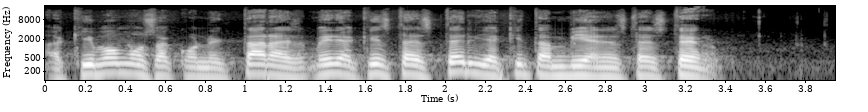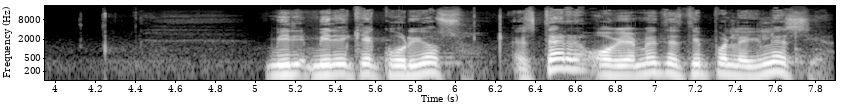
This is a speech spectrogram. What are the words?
Aquí vamos a conectar, a, mire, aquí está Esther y aquí también está Esther. Mire, mire qué curioso. Esther obviamente es tipo la iglesia.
